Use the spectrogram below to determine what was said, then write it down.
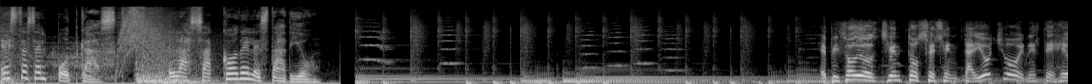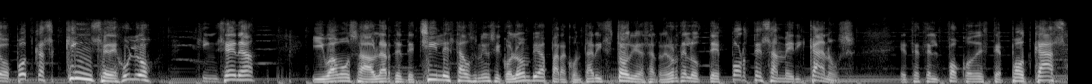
Este es el podcast. La sacó del estadio. Episodio 268 en este Geo Podcast, 15 de julio, quincena. Y vamos a hablar desde Chile, Estados Unidos y Colombia para contar historias alrededor de los deportes americanos. Este es el foco de este podcast.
